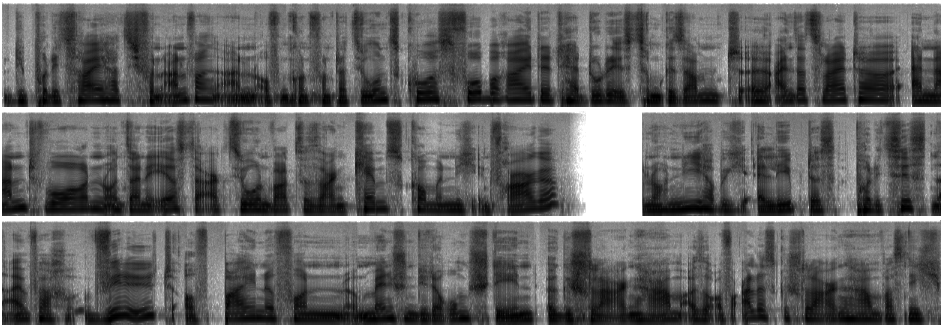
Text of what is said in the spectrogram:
Die Polizei hat sich von Anfang an auf einen Konfrontationskurs vorbereitet. Herr Dudde ist zum Gesamteinsatzleiter ernannt worden und seine erste Aktion war zu sagen, Camps kommen nicht in Frage. Noch nie habe ich erlebt, dass Polizisten einfach wild auf Beine von Menschen, die da rumstehen, äh, geschlagen haben. Also auf alles geschlagen haben, was nicht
